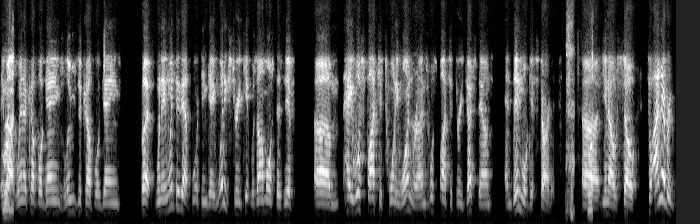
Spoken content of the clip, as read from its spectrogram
They right. might win a couple of games, lose a couple of games. But when they went through that 14 game winning streak, it was almost as if, um, hey, we'll spot you 21 runs, we'll spot you three touchdowns, and then we'll get started. Uh, you know, so so I never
